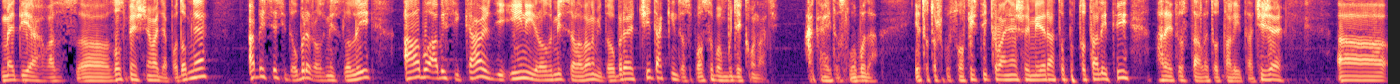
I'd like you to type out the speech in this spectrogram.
v médiách vás uh, zosmiešňovať a podobne, aby ste si dobre rozmysleli, alebo aby si každý iný rozmyslel veľmi dobre, či takýmto spôsobom bude konať aká je to sloboda. Je to trošku sofistikovanejšia miera to, totality, ale je to stále totalita. Čiže uh,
